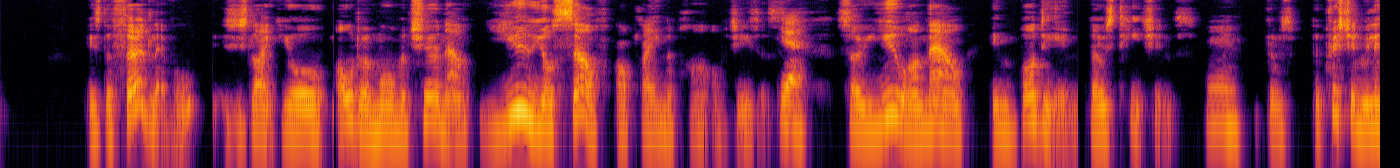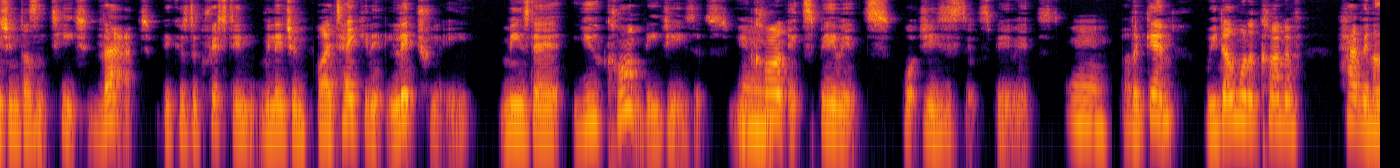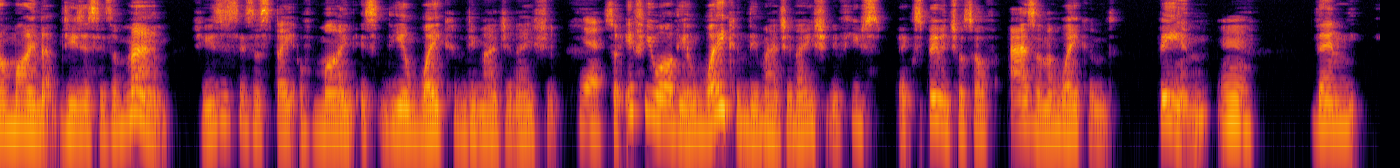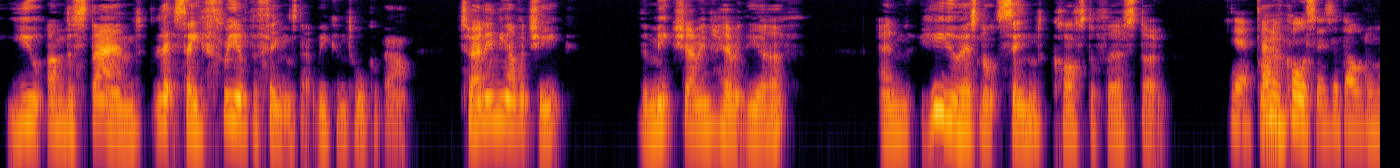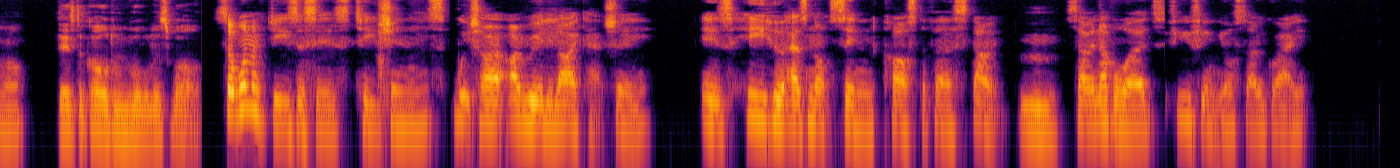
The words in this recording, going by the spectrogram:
is the third level. It's like you're older and more mature now. You yourself are playing the part of Jesus. yeah, So you are now embodying those teachings mm, the, the Christian religion doesn't teach that because the Christian religion, by taking it literally, means that you can't be Jesus. You Mm. can't experience what Jesus experienced. mm, But again, we don't want to kind of have in our mind that Jesus is a man. Jesus is a state of mind. It's the awakened imagination. yeah, So if you are the awakened imagination, if you experience yourself as an awakened being, mm, then you understand, let's say, three of the things that we can talk about turning the other cheek, the meek shall inherit the earth, and he who has not sinned cast the first stone. yeah. From- and of course, there's the golden rule. There's the golden rule as well. So one of Jesus's teachings, which I, I really like actually, is he who has not sinned cast the first stone. Mm, So in other words, if you think you're so great,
